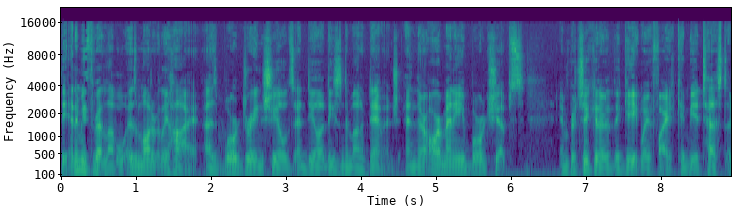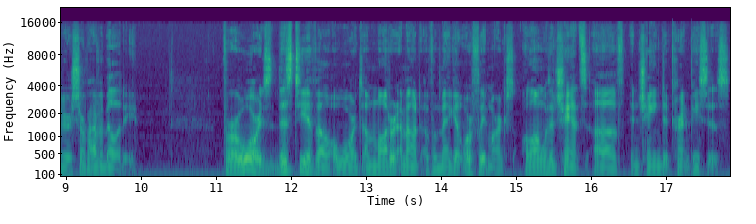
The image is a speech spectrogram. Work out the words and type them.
The enemy threat level is moderately high, as Borg drain shields and deal a decent amount of damage, and there are many Borg ships. In particular, the Gateway fight can be a test of your survivability. For rewards, this TFO awards a moderate amount of Omega or Fleet Marks, along with a chance of Enchained Current Pieces.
